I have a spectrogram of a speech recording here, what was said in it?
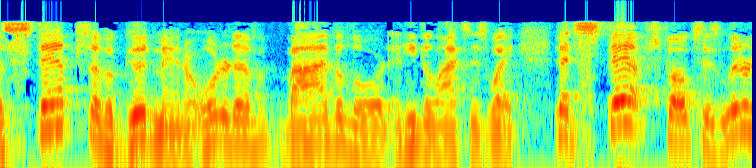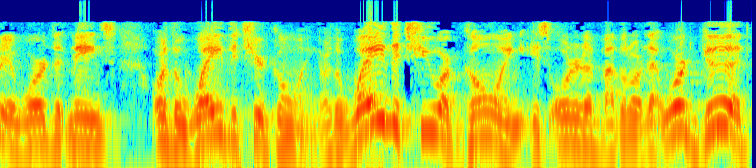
The steps of a good man are ordered of by the Lord, and He delights in His way. That steps, folks, is literally a word that means, or the way that you're going, or the way that you are going is ordered of by the Lord. That word good,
